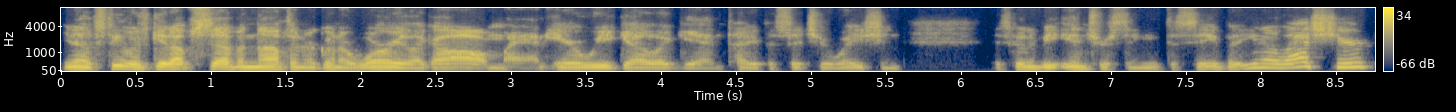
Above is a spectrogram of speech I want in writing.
you know, Steelers get up seven nothing are going to worry like, oh man, here we go again type of situation. It's going to be interesting to see. But you know, last year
